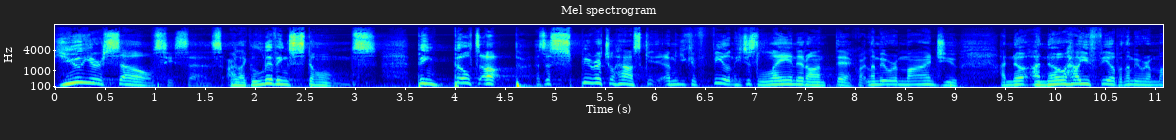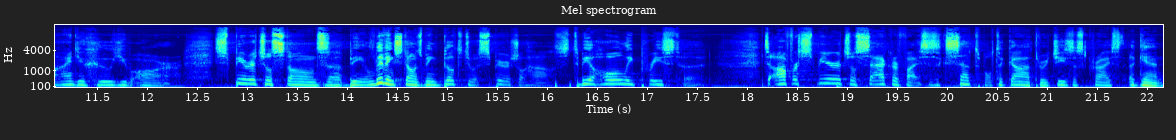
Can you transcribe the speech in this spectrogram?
You yourselves, he says, are like living stones being built up as a spiritual house. I mean, you can feel him. He's just laying it on thick. Right? Let me remind you. I know, I know how you feel, but let me remind you who you are. Spiritual stones, uh, being living stones, being built into a spiritual house, to be a holy priesthood, to offer spiritual sacrifices acceptable to God through Jesus Christ. Again,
